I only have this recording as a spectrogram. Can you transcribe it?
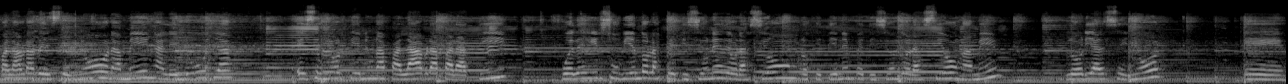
Palabra del Señor, amén, aleluya. El Señor tiene una palabra para ti. Puedes ir subiendo las peticiones de oración, los que tienen petición de oración, amén. Gloria al Señor. Eh,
